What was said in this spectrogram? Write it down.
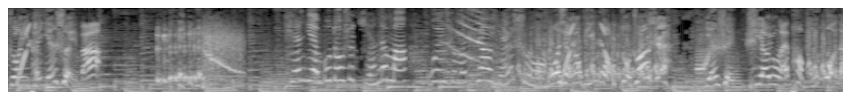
装一盆盐水吧。甜点不都是甜的吗？为什么需要盐水？我想用苹果做装饰，盐水是要用来泡苹果的。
